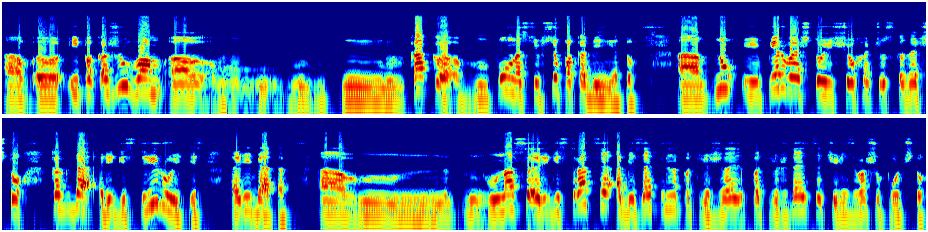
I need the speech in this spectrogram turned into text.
а, э, и покажу вам, а, как э, полностью все по кабинету. А, ну, и первое, что еще хочу сказать, что когда регистрируетесь, ребята, у нас регистрация обязательно подтверждается через вашу почту.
